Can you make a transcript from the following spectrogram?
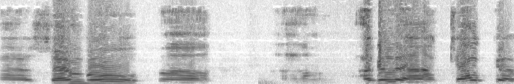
अ, अगले क्या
